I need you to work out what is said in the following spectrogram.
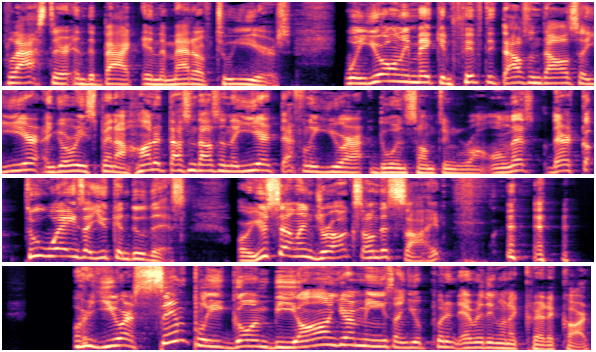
plaster in the back in the matter of two years when you're only making $50,000 a year and you already spend $100,000 a year, definitely you are doing something wrong. Unless there are two ways that you can do this. Or you're selling drugs on the side, or you are simply going beyond your means and you're putting everything on a credit card.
